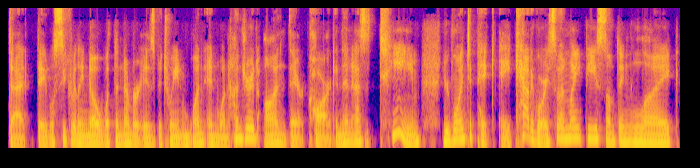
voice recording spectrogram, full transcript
that they will secretly know what the number is between 1 and 100 on their card. And then as a team, you're going to pick a category. So it might be something like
